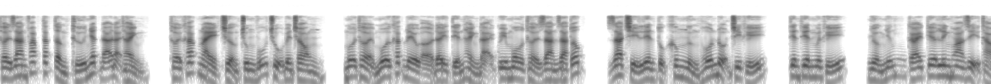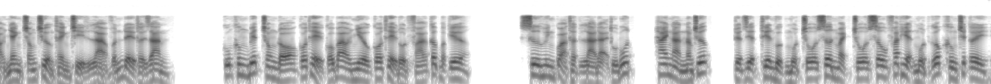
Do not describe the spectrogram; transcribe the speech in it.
Thời gian pháp tắc tầng thứ nhất đã đại thành, thời khắc này trưởng trung vũ trụ bên trong, mỗi thời mỗi khắc đều ở đây tiến hành đại quy mô thời gian gia tốc, gia chỉ liên tục không ngừng hỗn độn chi khí, tiên thiên nguyên khí, nhường những cái kia linh hoa dị thảo nhanh chóng trưởng thành chỉ là vấn đề thời gian. Cũng không biết trong đó có thể có bao nhiêu có thể đột phá cấp bậc kia. Sư huynh quả thật là đại thú bút, hai ngàn năm trước, tuyệt diệt thiên vực một chỗ sơn mạch chỗ sâu phát hiện một gốc không chết cây,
